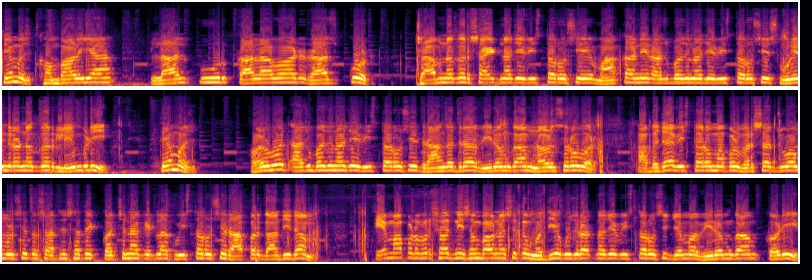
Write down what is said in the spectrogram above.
તેમજ ખંભાળિયા, લાલપુર, કાલાવાડ, રાજકોટ, જામનગર સાઈડના જે વિસ્તારો છે, વાંકાનેર આજુબાજુના જે વિસ્તારો છે, સુરેન્દ્રનગર, લીંબડી તેમજ હળવદ આજુબાજુના જે વિસ્તારો છે, ધ્રાંગધ્રા, વિરમગામ નળ સરોવર આ બધા વિસ્તારોમાં પણ વરસાદ જોવા મળશે. તો સાથે સાથે કચ્છના કેટલાક વિસ્તારો છે, રાપર, ગાંધીધામ, તેમાં પણ વરસાદની સંભાવના છે. તો મધ્ય ગુજરાતના જે વિસ્તારો છે, જેમાં વિરમગામ, કડી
